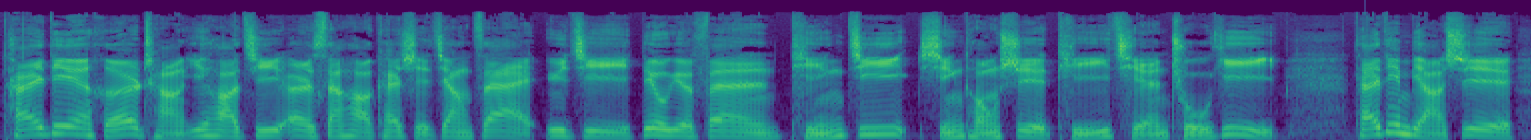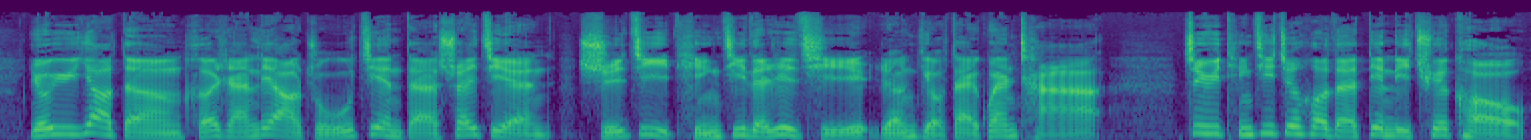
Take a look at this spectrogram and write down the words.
台电核二厂一号机二三号开始降载，预计六月份停机，形同是提前除役。台电表示，由于要等核燃料逐渐的衰减，实际停机的日期仍有待观察。至于停机之后的电力缺口，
